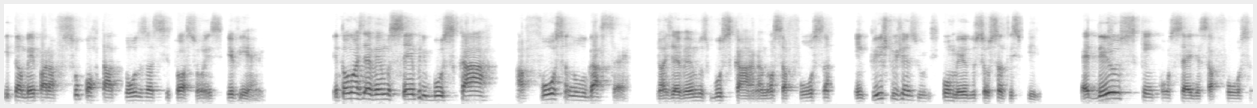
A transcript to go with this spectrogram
e também para suportar todas as situações que vierem. Então nós devemos sempre buscar a força no lugar certo nós devemos buscar a nossa força em Cristo Jesus por meio do seu Santo Espírito. É Deus quem concede essa força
